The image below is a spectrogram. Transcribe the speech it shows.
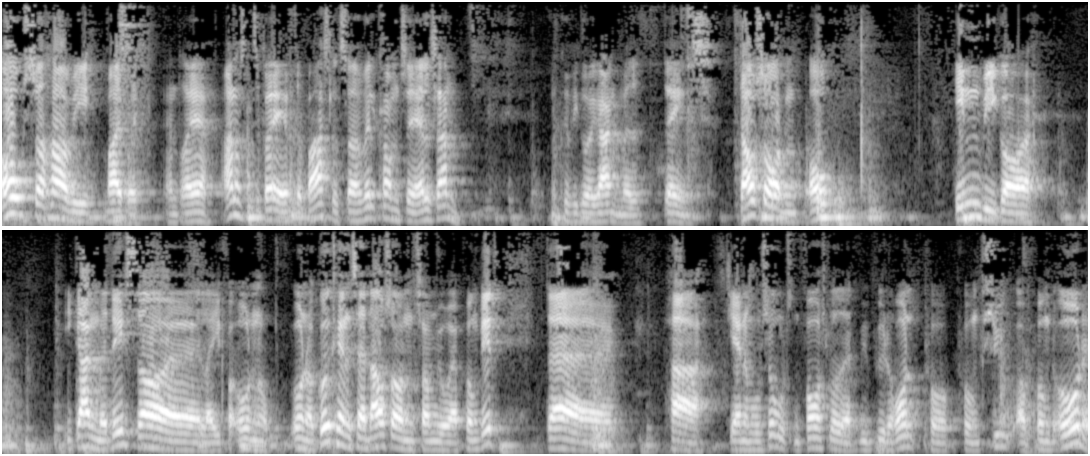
Og så har vi Majbrit Andrea Andersen tilbage efter barsel, så velkommen til alle sammen. Nu kan vi gå i gang med dagens dagsorden, og inden vi går i gang med det, så, øh, eller i for, under, under godkendelse af dagsordenen, som jo er punkt 1, der øh, har Diana Mus Olsen foreslået, at vi bytter rundt på punkt 7 og punkt 8,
